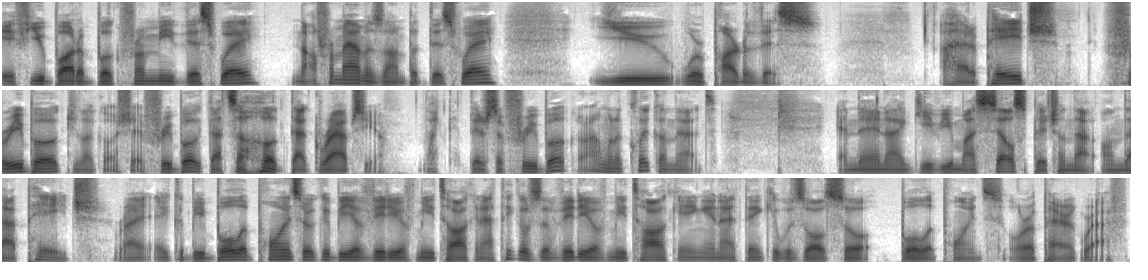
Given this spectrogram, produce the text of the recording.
if you bought a book from me this way, not from Amazon, but this way, you were part of this. I had a page, free book. You're like, oh shit, free book. That's a hook that grabs you like there's a free book i'm going to click on that and then i give you my sales pitch on that on that page right it could be bullet points or it could be a video of me talking i think it was a video of me talking and i think it was also bullet points or a paragraph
